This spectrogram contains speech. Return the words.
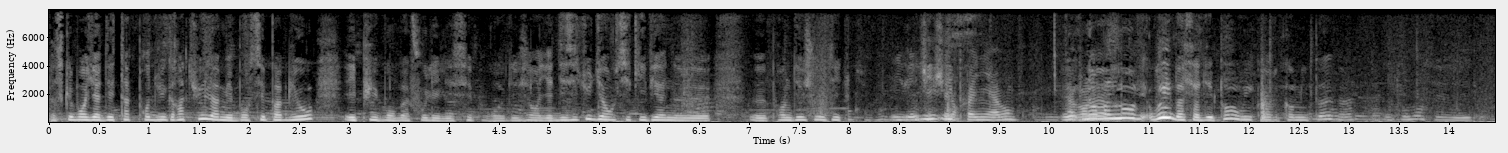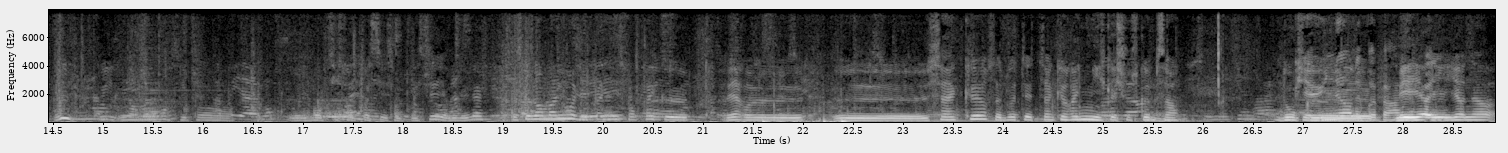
Parce que bon, il y a des tas de produits gratuits là, mais bon, c'est pas bio. Et puis bon, bah, faut les laisser pour euh, des gens. Il y a des étudiants aussi qui viennent euh, euh, prendre des choses. Ils, Ils viennent ils- chercher leur panier avant. Euh, Avant normalement, oui, bah ça dépend, oui, comme, comme ils peuvent. hein. Autrement, c'est. Oui, oui, normalement, c'est pas. euh, bon, s'ils sont pressés, ils sont pressés, on les lève. Parce que normalement, les paniers sont prêts que vers euh, 5 heures, ça doit être 5h30, quelque chose comme ça. Donc, il y a une heure de euh, préparation Mais il y en a.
